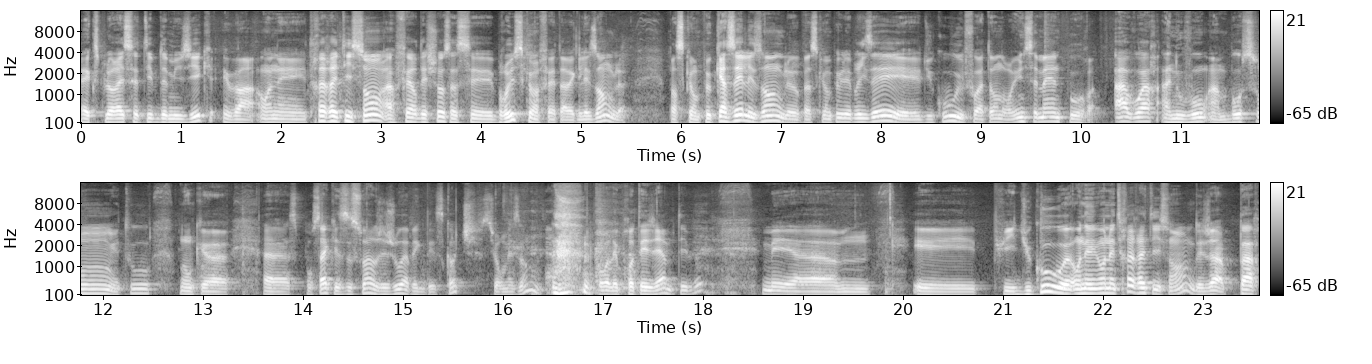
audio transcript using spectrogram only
d'explorer ce type de musique, et ben, on est très réticent à faire des choses assez brusques, en fait, avec les ongles parce qu'on peut casser les ongles, parce qu'on peut les briser, et du coup, il faut attendre une semaine pour avoir à nouveau un beau son et tout. Donc, euh, euh, c'est pour ça que ce soir, je joue avec des scotch sur mes ongles, pour les protéger un petit peu. Mais, euh, et puis, du coup, on est, on est très réticent, déjà par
